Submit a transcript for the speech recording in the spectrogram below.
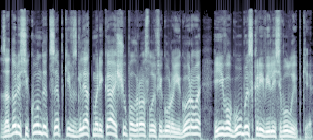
За долю секунды цепкий взгляд моряка ощупал рослую фигуру Егорова, и его губы скривились в улыбке.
